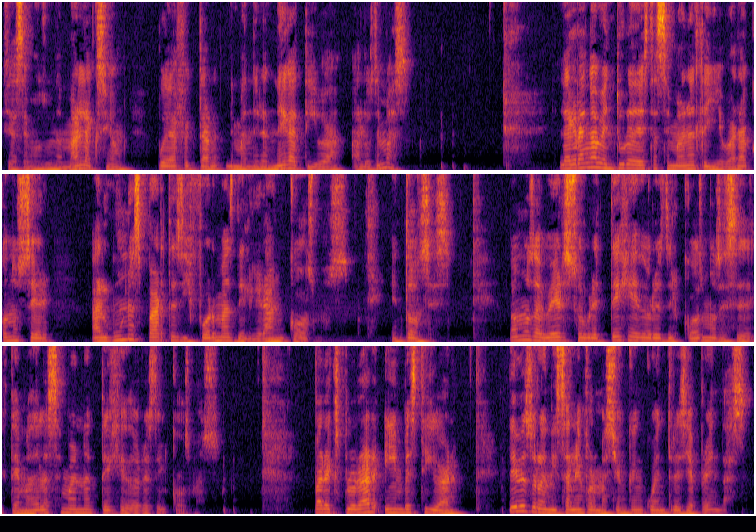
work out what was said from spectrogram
Si hacemos una mala acción, puede afectar de manera negativa a los demás. La gran aventura de esta semana te llevará a conocer algunas partes y formas del gran cosmos. Entonces, vamos a ver sobre tejedores del cosmos, ese es el tema de la semana, tejedores del cosmos. Para explorar e investigar, debes organizar la información que encuentres y aprendas.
